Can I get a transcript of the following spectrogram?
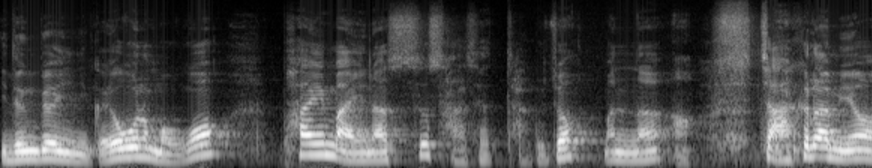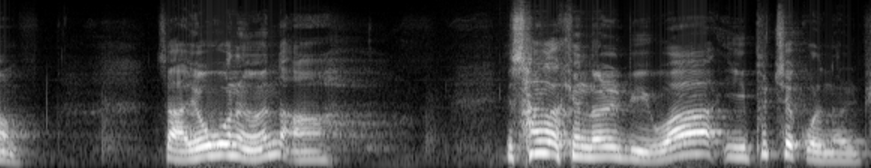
이등변이니까 요거는 뭐고? 파이 마이너스 4세타. 그죠? 맞나? 어. 자, 그러면 자, 요거는 어, 이 삼각형 넓이와 이 부채꼴의 넓이.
